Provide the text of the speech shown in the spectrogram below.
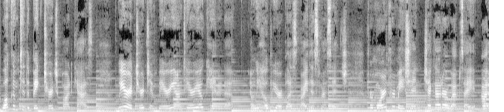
Welcome to the Big Church Podcast. We are a church in Barrie, Ontario, Canada, and we hope you are blessed by this message. For more information, check out our website at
